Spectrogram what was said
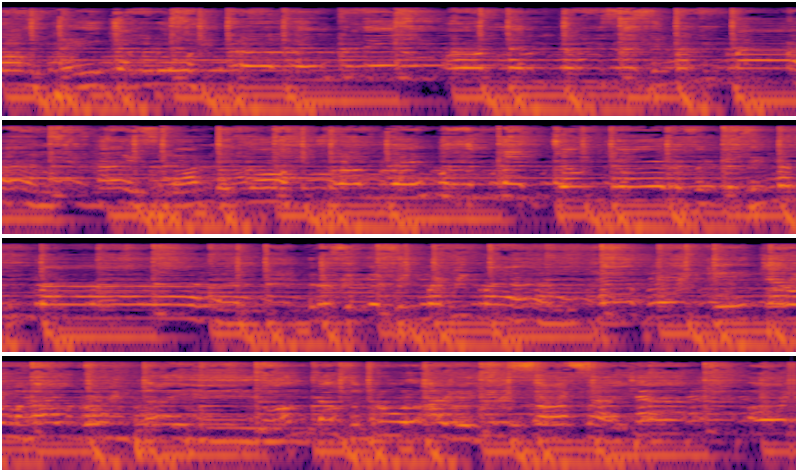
បងភ័យចង់លួរលឹងទេអូនមិនទុំសឹកមិនបានហើយស្មត់ទៅក៏ស្រំលែងមកសម្រាប់ចង់ទេរសគិតមិនបានរសគិតមិនបានថាភ្លេងគេចាំមហាគុំភ័យរំតាមស្រួលឲ្យវាយឺសតសាចាអូន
